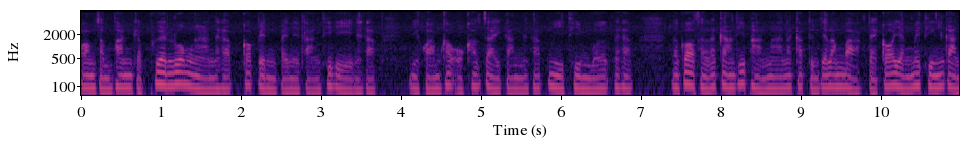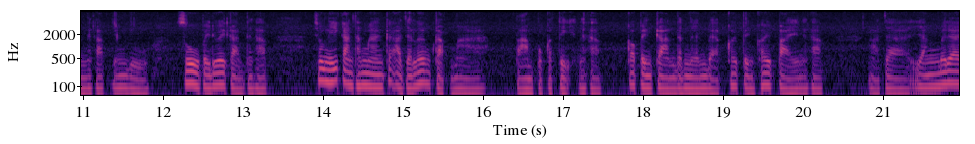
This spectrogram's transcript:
ความสัมพันธ์กับเพื่อนร่วมงานนะครับ ก็เป็นไปในทางที่ดีนะครับ มีความเข้าอกเข้าใจกันนะครับ มีทีมเวิร์กนะครับ แล้วก็สถานการณ์ที่ผ่านมานะครับ ถึงจะลำบากแต่ก็ยังไม่ทิ้งกันนะครับ ยังอยู่สู้ไปด้วยกันนะครับ ช่วงนี้การทำงานก็อาจจะเริ่มกลับมาตามปกตินะครับ ก็เป็นการดำเนินแบบค่อยเป็นค่อยไปนะครับ อาจจะยังไม่ได้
